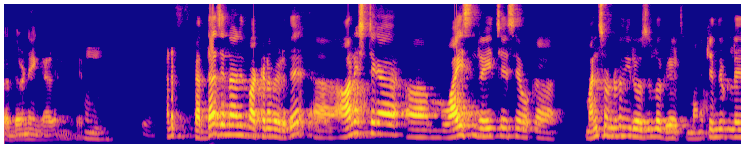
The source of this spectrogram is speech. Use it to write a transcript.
పెద్దవాడిని ఏం కాదండి అంటే పెద్ద చిన్న అనేది పక్కన పెడితే ఆనెస్ట్గా వాయిస్ని రైజ్ చేసే ఒక మనిషి ఉండడం ఈ రోజుల్లో గ్రేట్ మనకెందుకులే?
